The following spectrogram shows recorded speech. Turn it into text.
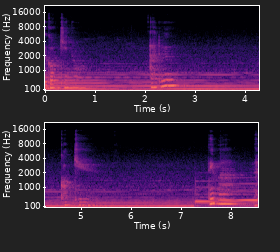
動きのある呼吸ではな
